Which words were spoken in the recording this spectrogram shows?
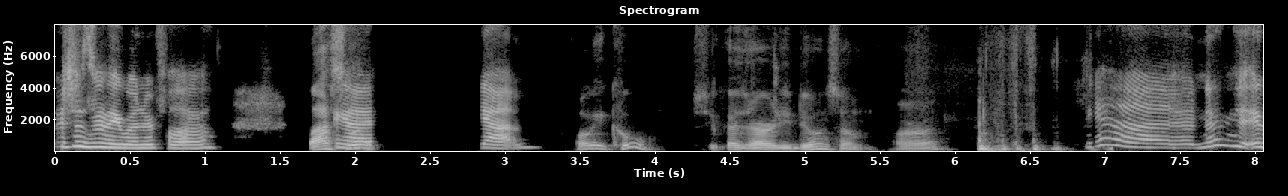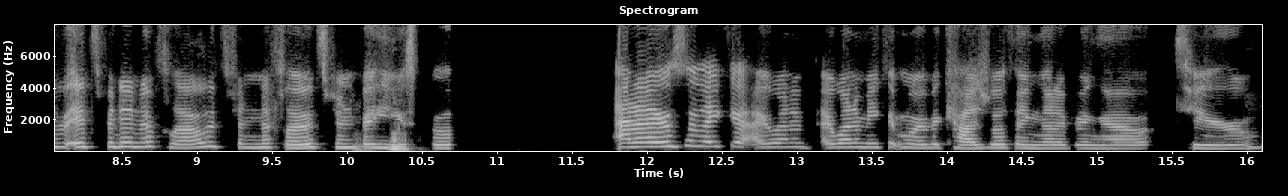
Which is really wonderful. Last yeah. night. Yeah. Okay, cool. So you guys are already doing something. All right. Yeah. No, it, it's been in a flow. It's been in a flow. It's been very useful. And I also like it. I want to. I want to make it more of a casual thing that I bring out to,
